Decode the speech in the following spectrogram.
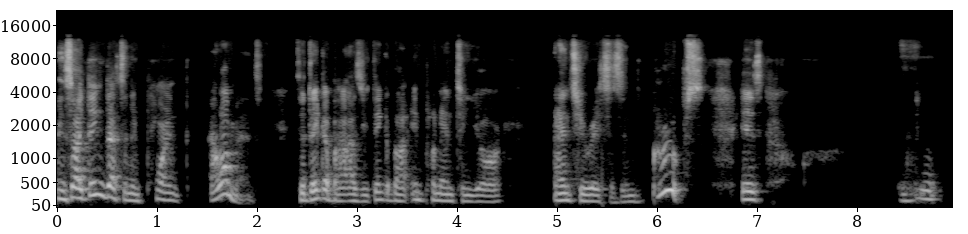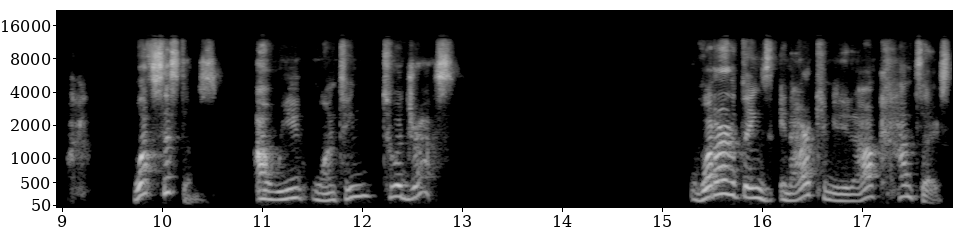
And so I think that's an important element to think about as you think about implementing your anti-racism groups is what systems are we wanting to address? What are the things in our community, in our context,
